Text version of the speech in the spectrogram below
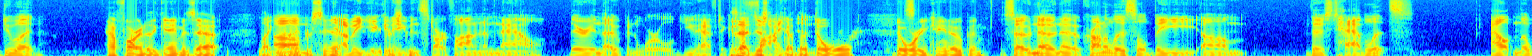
Do what? How far into the game is that? Like nine um, percent. Yeah, I mean, you can even start finding them now they're in the open world. You have to go. Is that just like a, the door? Door you can't open. So no, no. Chronoliths will be um, those tablets out in the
